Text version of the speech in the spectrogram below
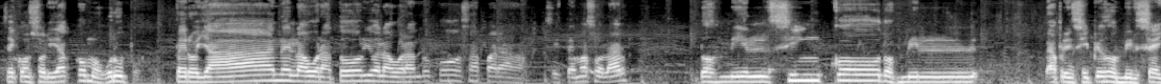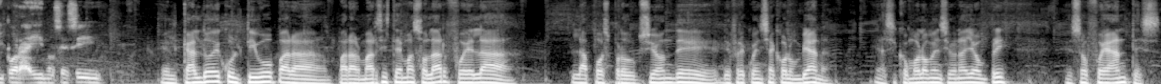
se consolida como grupo pero ya en el laboratorio elaborando cosas para sistema solar 2005, 2000 a principios 2006 por ahí, no sé si el caldo de cultivo para, para armar sistema solar fue la, la postproducción de, de, frecuencia colombiana. Y así como lo menciona John Pri, eso fue antes.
